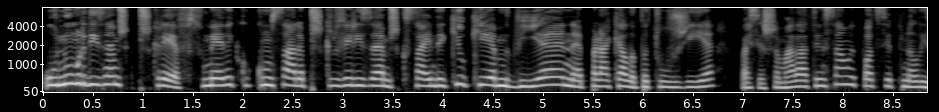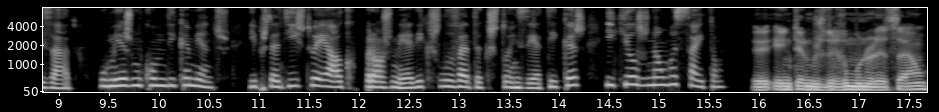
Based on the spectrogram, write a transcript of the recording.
o número de exames que prescreve, se o médico começar a prescrever exames que saem daquilo que é mediana para aquela patologia, vai ser chamada a atenção e pode ser penalizado. O mesmo com medicamentos. E, portanto, isto é algo que para os médicos levanta questões éticas e que eles não aceitam. Em termos de remuneração,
